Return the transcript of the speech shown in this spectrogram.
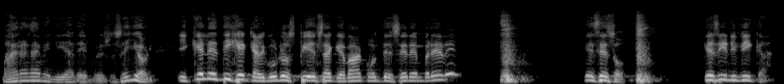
para la venida de nuestro Señor. ¿Y qué les dije que algunos piensan que va a acontecer en breve? ¿Qué es eso? ¿Qué significa?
